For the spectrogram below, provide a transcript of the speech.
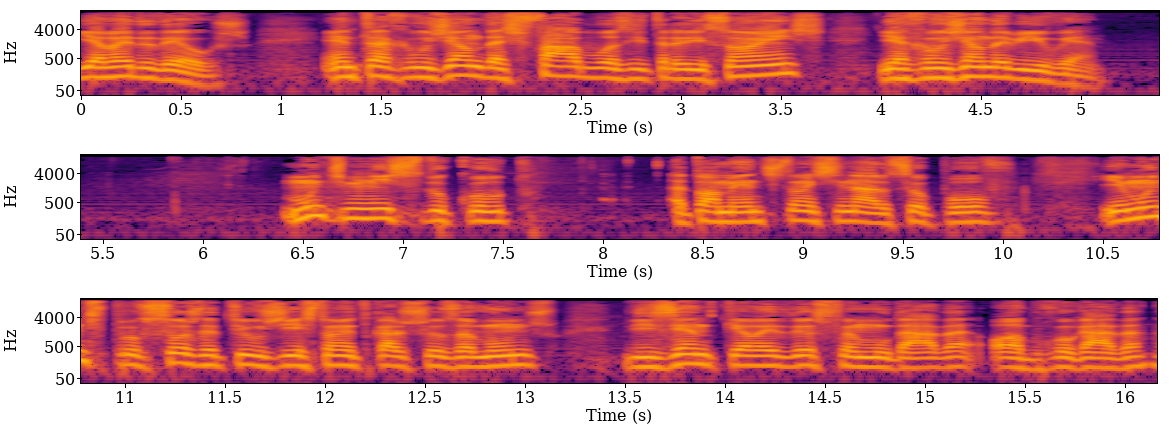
e a lei de Deus, entre a religião das fábulas e tradições e a religião da Bíblia. Muitos ministros do culto atualmente estão a ensinar o seu povo e muitos professores da teologia estão a educar os seus alunos dizendo que a lei de Deus foi mudada ou abrogada,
